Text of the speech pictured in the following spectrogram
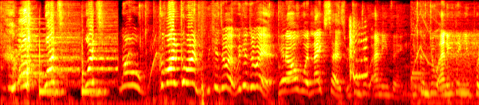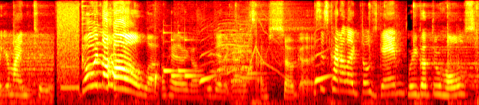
Oh, what? What? No. Come on, come on. We can do it. We can do it. You know what Nike says? We can do anything. You can do anything you put your mind to. Go in the hole. Okay, there we go. We did it, guys. I'm so good. This is kind of like those games where you go through holes.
